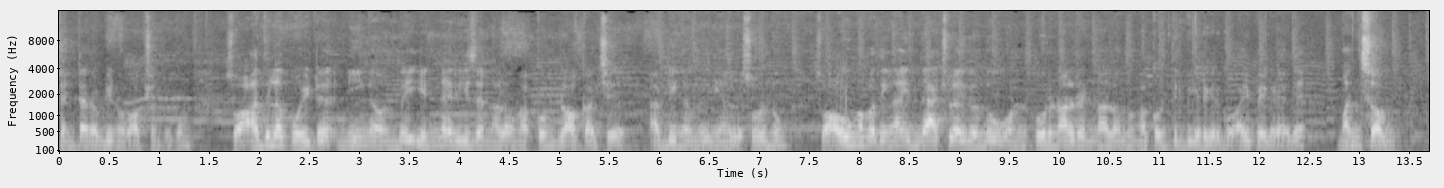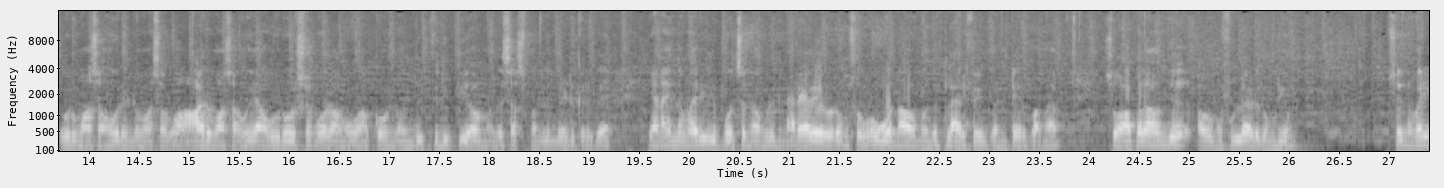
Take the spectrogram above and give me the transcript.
சென்டர் அப்படின்னு ஒரு ஆப்ஷன் இருக்கும். ஸோ அதில் போயிட்டு நீங்கள் வந்து என்ன ரீசன்னால உங்கள் அக்கௌண்ட் பிளாக் ஆச்சு அப்படிங்கிறது நீங்கள் அதில் சொல்லணும். ஸோ அவங்க பார்த்தீங்கன்னா இந்த ஆக்சுவலாக இது வந்து ஒன் ஒரு நாள் ரெண்டு நாள் வந்து உங்கள் அக்கௌண்ட் திருப்பி கிடைக்கிறதுக்கு வாய்ப்பே கிடையாது. மந்த்ஸ் ஆகும். ஒரு மாதம் ஆகும் ரெண்டு மாதம் ஆகும் ஆறு மாதம் ஆகும் ஏன் ஒரு வருஷம் கூட ஆகும் அக்கௌண்ட் வந்து திருப்பி அவங்க வந்து சஸ்பெண்ட்லேருந்து எடுக்கிறதுக்கு. ஏன்னா இந்த மாதிரி ரிப்போர்ட்ஸ் வந்து அவங்களுக்கு நிறையாவே வரும். ஸோ ஒவ்வொன்றா அவங்க வந்து கிளாரிஃபை பண்ணிட்டே இருப்பாங்க. ஸோ அப்போ தான் வந்து அவங்க ஃபுல்லாக எடுக்க முடியும். ஸோ இந்த மாதிரி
